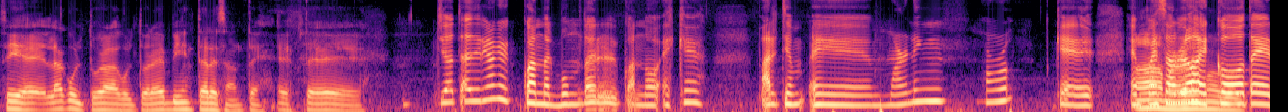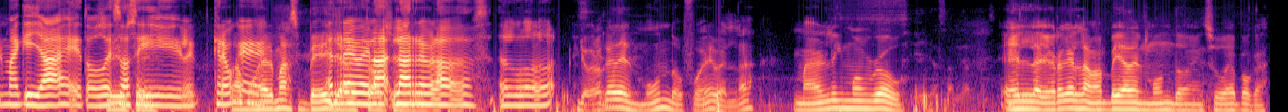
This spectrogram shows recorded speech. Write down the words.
Sí, es la cultura, la cultura es bien interesante. Este, Yo te diría que cuando el boom del... Cuando es que... Eh, Marilyn Monroe. Que Ah, empezaron los escotes, el maquillaje, todo Sí, eso sí. así. Creo la que... mujer más bella. revela, la revelación... Yo creo que del mundo fue, ¿verdad? Marilyn Monroe. Es la- yo creo que es la más bella del mundo en su época.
